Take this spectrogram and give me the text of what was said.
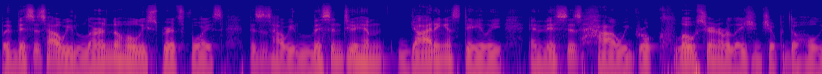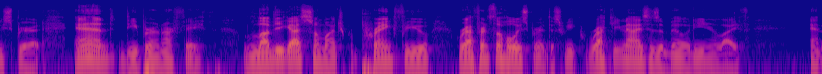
but this is how we learn the Holy Spirit's voice. This is how we listen to him guiding us daily, and this is how we grow closer in a relationship with the Holy Spirit and deeper in our faith. Love you guys so much. We're praying for you. Reference the Holy Spirit this week. Recognize his ability in your life and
